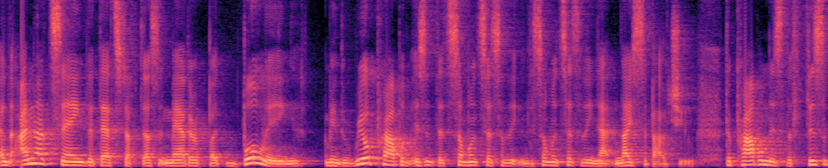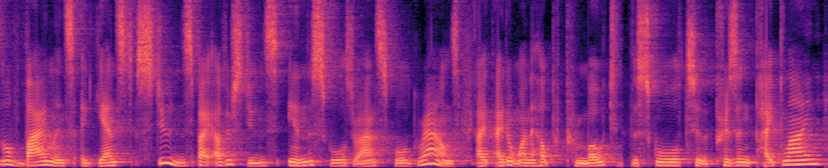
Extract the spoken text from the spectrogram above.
And I'm not saying that that stuff doesn't matter, but bullying, I mean, the real problem isn't that someone says something, that someone says something not nice about you. The problem is the physical violence against students by other students in the schools or on school grounds. I, I don't want to help promote the school to the prison pipeline,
